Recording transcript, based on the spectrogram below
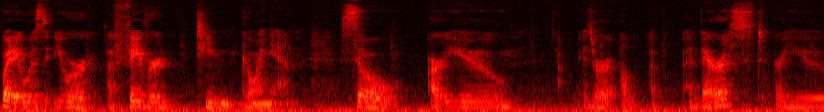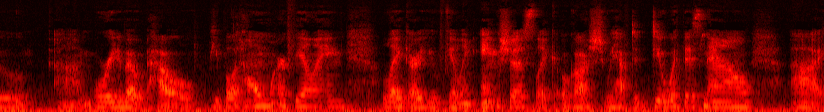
But it was you were a favored team going in. So are you? Is there a, a, embarrassed? Are you um, worried about how people at home are feeling? Like, are you feeling anxious? Like, oh gosh, we have to deal with this now. Uh,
